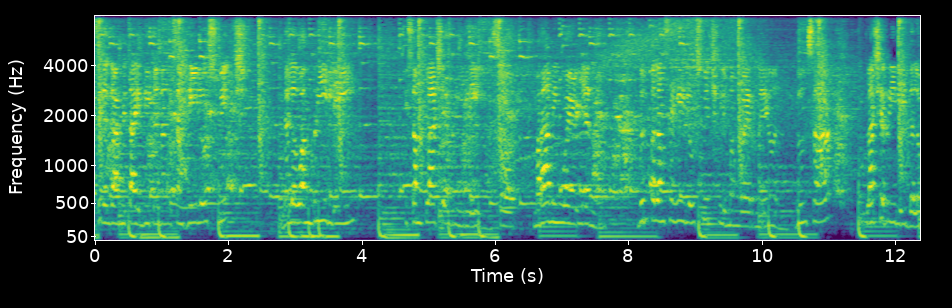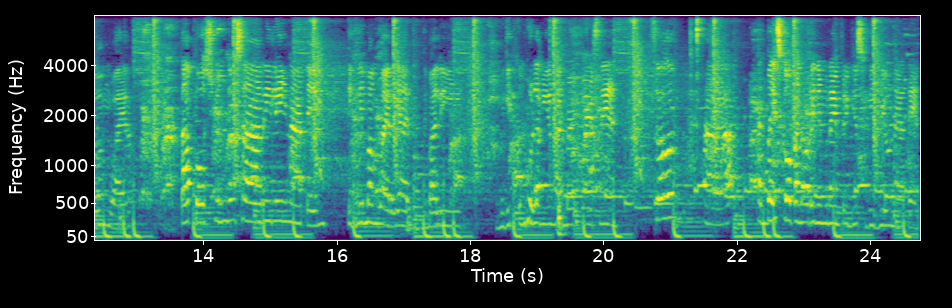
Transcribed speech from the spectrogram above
Kasi gagamit tayo dito ng isang halo switch, dalawang relay, isang flasher relay. So, maraming wire yan. No? Doon pa lang sa halo switch, limang wire na yon. Doon sa flasher relay, dalawang wire. Tapos, yung doon sa relay natin, tig limang wire yan. Di bali, humigit kumulang yung number of wires na yan. So, ah, advice ko, panoorin nyo muna yung previous video natin.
